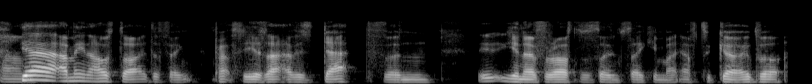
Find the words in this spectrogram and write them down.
Um, yeah, I mean, I was starting to think perhaps he is out of his depth, and you know, for Arsenal's own sake, he might have to go. But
